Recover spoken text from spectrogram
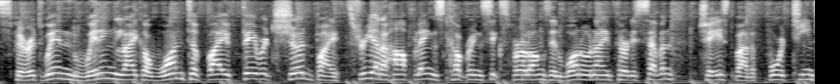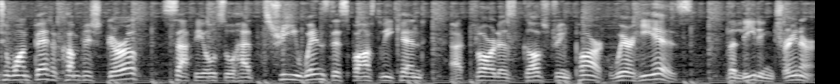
Spirit Wind winning like a 1 to 5 favourite should by 3.5 lengths, covering 6 furlongs in 109.37, chased by the 14 to 1 bet accomplished girl. Saffie also had 3 wins this past weekend at Florida's Gulfstream Park, where he is the leading trainer.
